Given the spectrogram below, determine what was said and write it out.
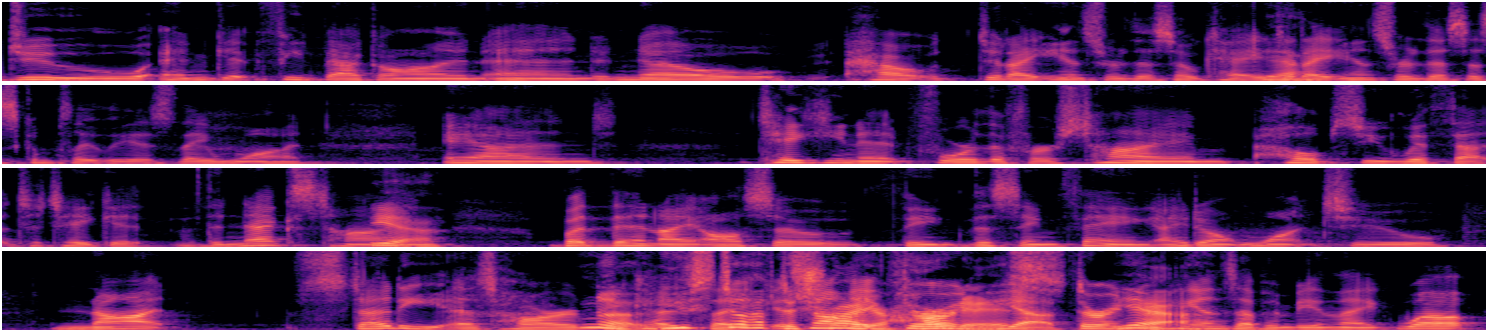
do and get feedback on and know how did I answer this okay? Yeah. Did I answer this as completely as they want? And taking it for the first time helps you with that to take it the next time. Yeah. But then I also think the same thing. I don't want to not study as hard. No, because you still like, have to try like your throwing, hardest. Yeah, throwing Yeah. your hands up and being like, well,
